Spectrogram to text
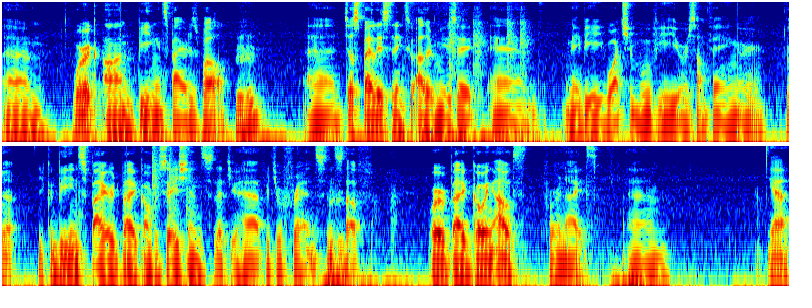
um, work on being inspired as well. mm-hmm. Uh, just by listening to other music and maybe watch a movie or something, or Yeah. you can be inspired by conversations that you have with your friends and Mhm. stuff, or by going out for a night. Um, yeah,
